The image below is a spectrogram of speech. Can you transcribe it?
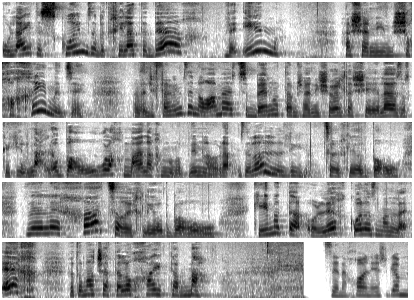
אולי התעסקו עם זה בתחילת הדרך, ועם השנים שוכחים את זה. לפעמים זה נורא מעצבן אותם שאני שואלת את השאלה הזאת, כי כאילו, מה, לא ברור לך מה אנחנו נותנים לעולם? זה לא לי צריך להיות ברור, זה לך צריך להיות ברור. כי אם אתה הולך כל הזמן לאיך, זאת אומרת שאתה לא חי את המה. זה נכון, יש גם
